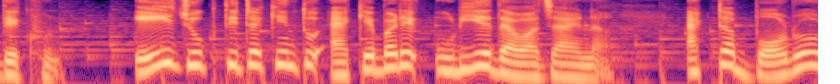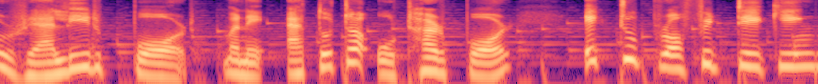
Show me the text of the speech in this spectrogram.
দেখুন এই যুক্তিটা কিন্তু একেবারে উড়িয়ে দেওয়া যায় না। একটা বড় র্যালির পর মানে এতটা ওঠার পর একটু প্রফিট টেকিং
